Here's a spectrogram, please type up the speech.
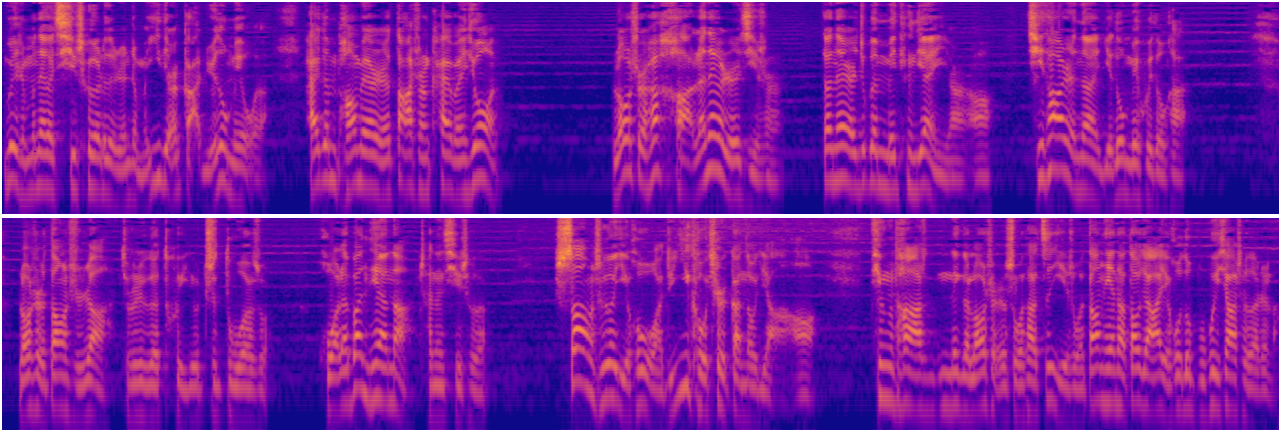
为什么那个骑车的人怎么一点感觉都没有呢？还跟旁边人大声开玩笑呢？老婶还喊了那个人几声，但那人就跟没听见一样啊。其他人呢也都没回头看。老婶当时啊，就是这个腿就直哆嗦，缓了半天呢才能骑车。上车以后啊，就一口气干到家啊。听他那个老婶说，他自己说，当天他到家以后都不会下车子了。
